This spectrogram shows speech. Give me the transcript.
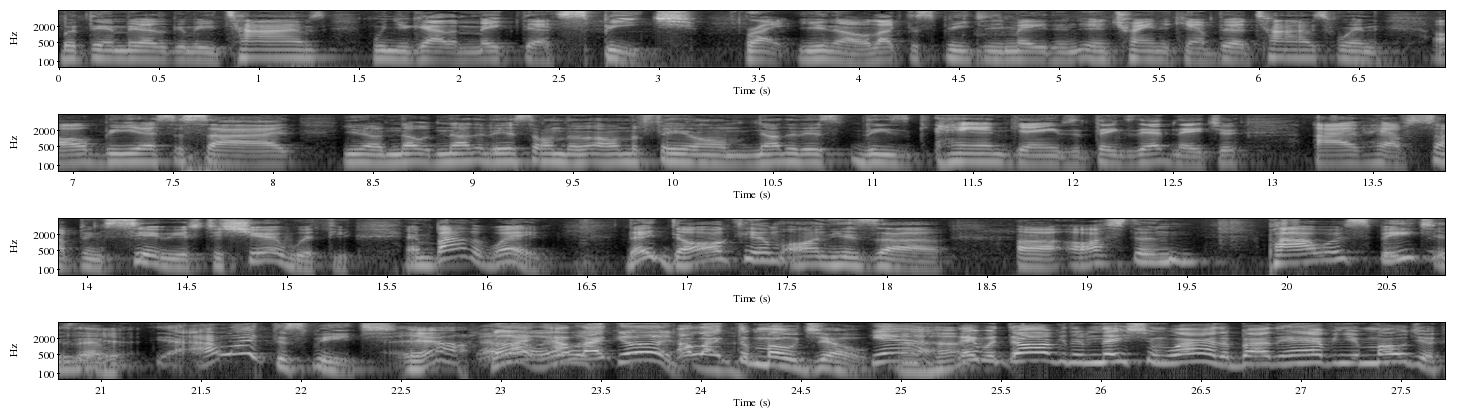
but then there's going to be times when you got to make that speech. Right. You know, like the speech he made in, in training camp. There are times when all BS aside, you know, no none of this on the on the film, none of this these hand games and things of that nature. I have something serious to share with you. And by the way, they dogged him on his uh, uh, Austin Powers speech. Is that? Yeah. I like the speech. Yeah. I like, No, it I was like, good. I like the mojo. Yeah. Uh-huh. They were dogging him nationwide about having your mojo.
